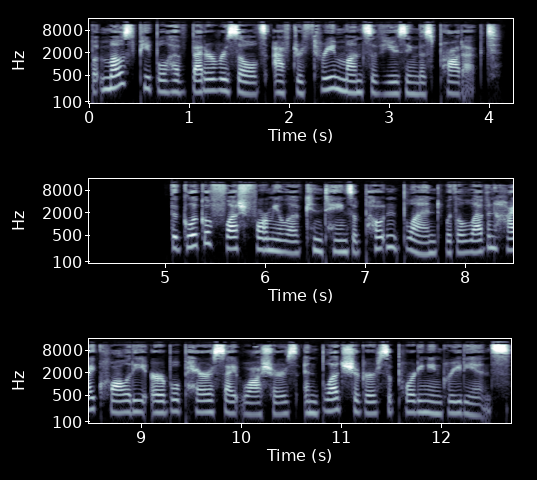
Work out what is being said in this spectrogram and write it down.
but most people have better results after 3 months of using this product. The GlucoFlush formula contains a potent blend with 11 high-quality herbal parasite washers and blood sugar supporting ingredients.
